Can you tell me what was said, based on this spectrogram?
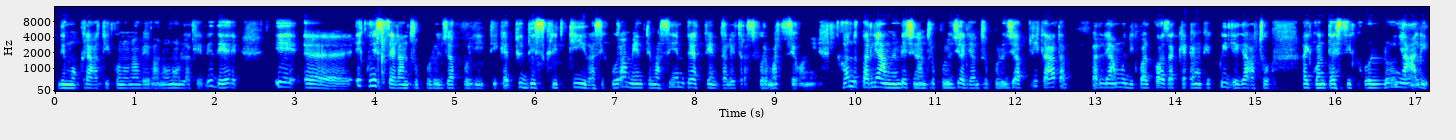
democratico non avevano nulla a che vedere e, eh, e, questa è l'antropologia politica, è più descrittiva sicuramente, ma sempre attenta alle trasformazioni. Quando parliamo invece di antropologia, di antropologia applicata, parliamo di qualcosa che è anche qui legato ai contesti coloniali.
